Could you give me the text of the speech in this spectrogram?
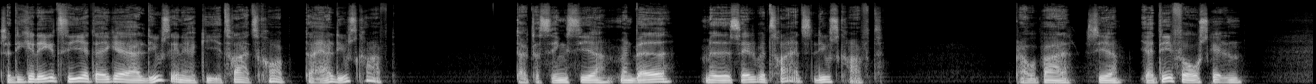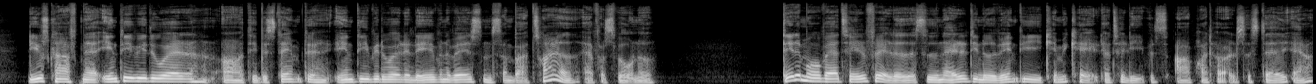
Så de kan ikke sige, at der ikke er livsenergi i træets krop. Der er livskraft. Dr. Singh siger, men hvad med selve træets livskraft? Prabhupada siger, ja, det er forskellen. Livskraften er individuel, og det bestemte individuelle levende væsen, som var træet, er forsvundet. Dette må være tilfældet, siden alle de nødvendige kemikalier til livets opretholdelse stadig er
